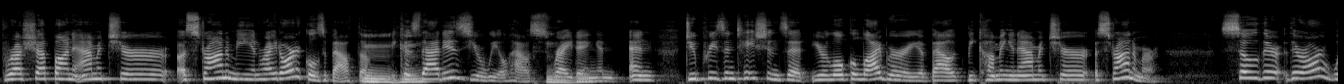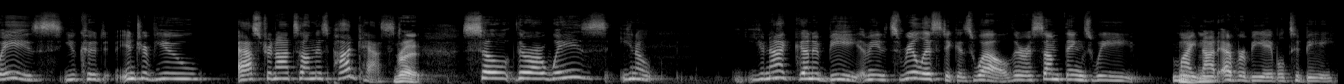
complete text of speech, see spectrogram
brush up on amateur astronomy and write articles about them mm-hmm. because that is your wheelhouse mm-hmm. writing and and do presentations at your local library about becoming an amateur astronomer so there there are ways you could interview astronauts on this podcast Right. so there are ways, you know, you're not going to be, I mean, it's realistic as well. There are some things we might mm-hmm. not ever be able to be.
